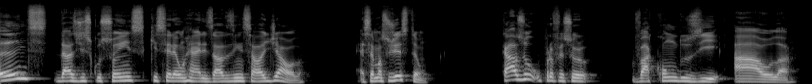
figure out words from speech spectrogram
antes das discussões que serão realizadas em sala de aula. Essa é uma sugestão. Caso o professor vá conduzir a aula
